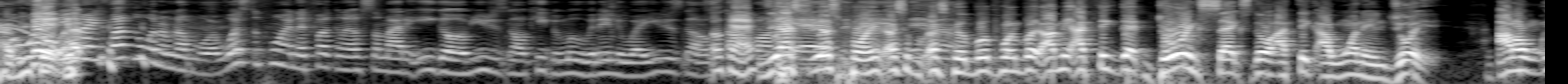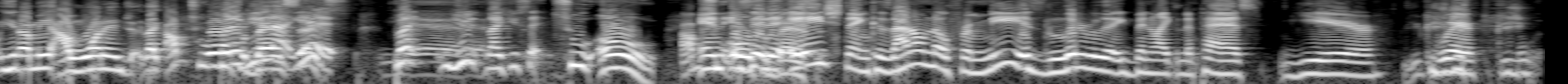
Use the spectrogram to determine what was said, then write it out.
Have you Wait, told? you ha- ain't fucking with them no more. What's the point in fucking up somebody's ego if you just gonna keep it moving anyway? You just gonna Okay. stomp on Yes, their yes, point. That's a that's a good point. But I mean, I think that during sex, though, I think I want to enjoy it. I don't, you know what I mean? I want to enjoy. Like I'm too old But for if you're bad not sex. yet, but Yeah. you like you said, too old. I'm and too is old it an bad age thing? Because I don't know. For me, it's literally like been like in the past year 'cause where. 'cause you-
